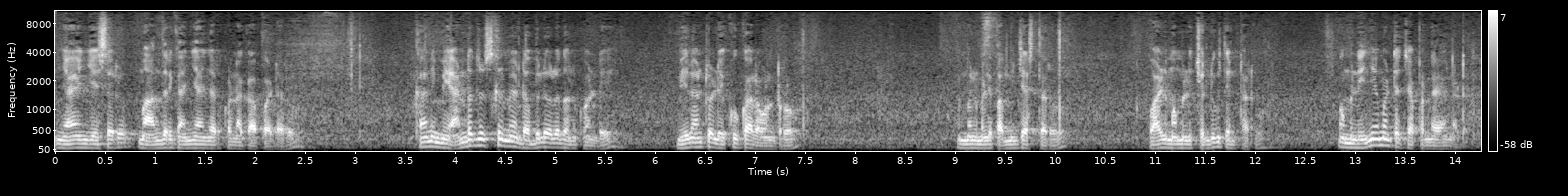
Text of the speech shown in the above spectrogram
న్యాయం చేశారు మా అందరికీ అన్యాయం జరగకుండా కాపాడారు. కానీ మీ అండ చూసుకుని మేము డబ్బులు ఇవ్వలేదు అనుకోండి మీలాంటి వాళ్ళు ఎక్కువ కాలం ఉండరు. మిమ్మల్ని మళ్ళీ పంపించేస్తారు. వాళ్ళు మమ్మల్ని చెల్లుకు తింటారు. మమ్మల్ని ఏం చేయమంటే చెప్పండి అన్నాడు.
